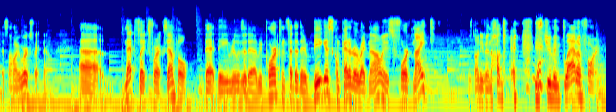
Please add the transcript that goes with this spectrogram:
That's not how it works right now. Uh, Netflix, for example, that they released a report and said that their biggest competitor right now is Fortnite. It's not even on their streaming platform.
